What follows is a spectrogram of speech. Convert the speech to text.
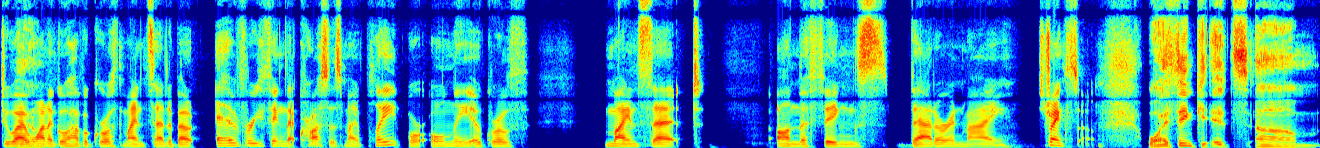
do i Yeah. want to go have a growth mindset about everything that crosses my plate or only a growth mindset on the things that are in my strength zone Well, I think it's um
